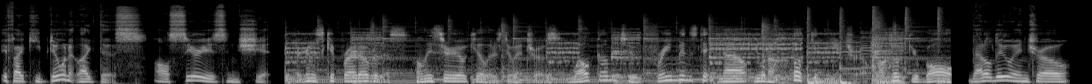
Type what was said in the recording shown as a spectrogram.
if I keep doing it like this, all serious and shit. They're gonna skip right over this. Only serial killers do intros. Welcome to Freeman's Table. Now, you want a hook in the intro. I'll hook your ball. That'll do, intro.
